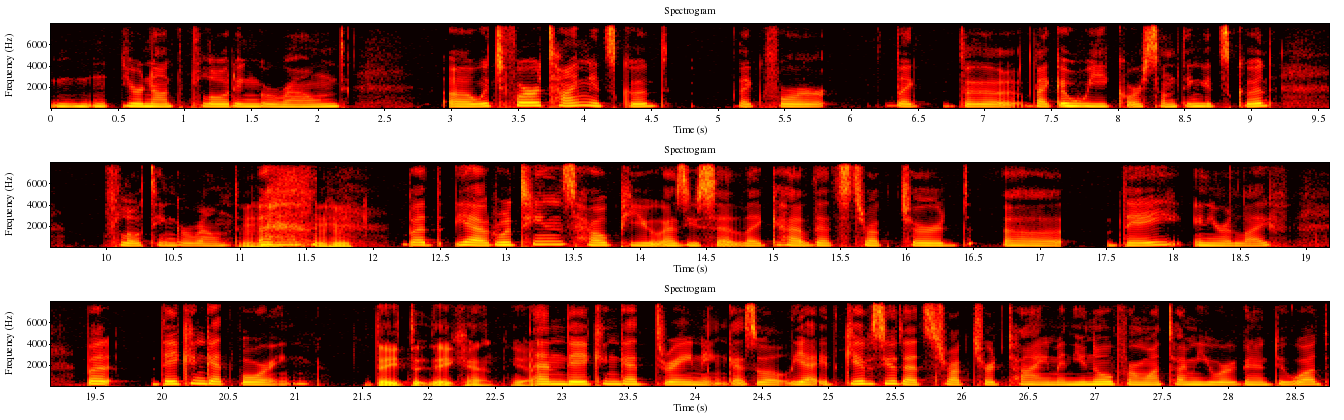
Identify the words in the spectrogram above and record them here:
n- you're not floating around uh, which for a time it's good. Like for like the like a week or something it's good floating around. Mhm, mhm. but yeah routines help you as you said like have that structured uh, day in your life but they can get boring They they can. Yeah. and they can get draining as well. Yeah, it gives you that structured time and you know from what time you were going to do what,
